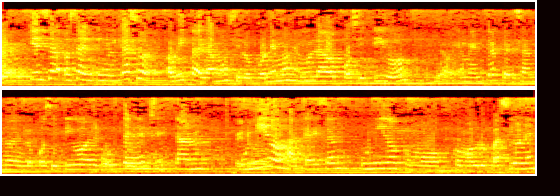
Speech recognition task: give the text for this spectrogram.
todavía. ¿Quién sabe? O sea, en el caso, ahorita, digamos, si lo ponemos en un lado positivo, Ya. obviamente pensando en lo positivo, ustedes están Pero- unidos acá, están unidos como, como agrupaciones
